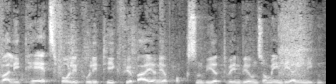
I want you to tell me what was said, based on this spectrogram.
qualitätsvolle Politik für Bayern erwachsen wird, wenn wir uns am Ende einigen.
